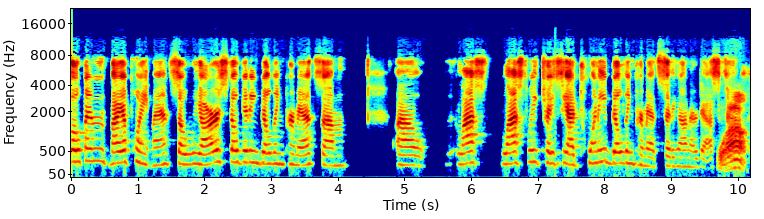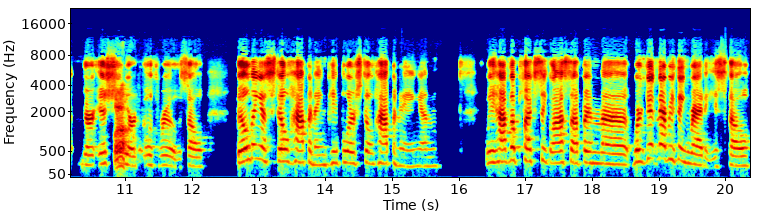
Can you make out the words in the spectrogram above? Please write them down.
open by appointment, so we are still getting building permits. Um, uh, last, last week Tracy had 20 building permits sitting on her desk. Wow. Either issue Wow. or go through. So building is still happening. People are still happening and we have the plexiglass up in the, we're getting everything ready. So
